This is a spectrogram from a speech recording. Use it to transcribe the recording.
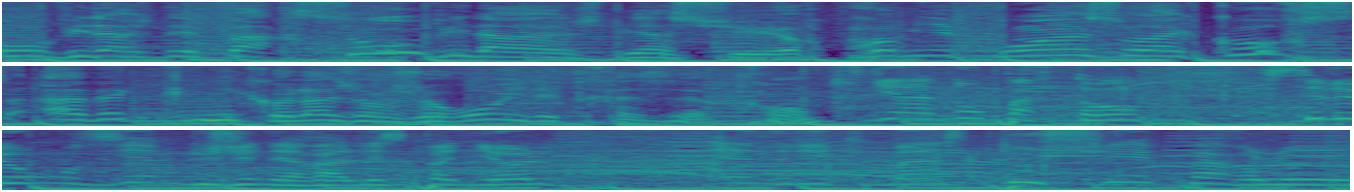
au village départ, son village bien sûr. Premier point sur la course avec Nicolas Georgerot, il est 13h30. Il y a un non partant, c'est le 11e du général espagnol Enric Mas, touché par le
